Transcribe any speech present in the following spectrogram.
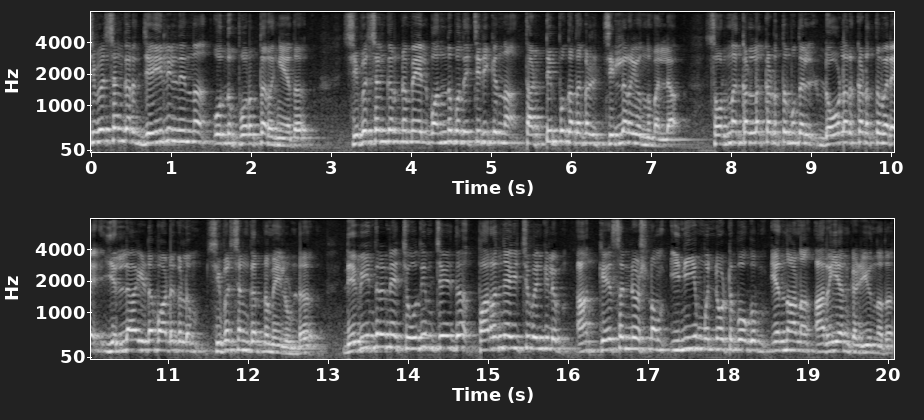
ശിവശങ്കർ ജയിലിൽ നിന്ന് ഒന്ന് പുറത്തിറങ്ങിയത്. ശിവശങ്കറിന് മേൽ വന്നു പതിച്ചിരിക്കുന്ന തട്ടിപ്പ് കഥകൾ ചില്ലറയൊന്നുമല്ല. സ്വർണക്കള്ളക്കടത്ത് മുതൽ ഡോളർ കടത്ത് വരെ എല്ലാ ഇടപാടുകളും ശിവശങ്കറിന് മേലുണ്ട് രവീന്ദ്രനെ ചോദ്യം ചെയ്ത് പറഞ്ഞയച്ചുവെങ്കിലും ആ കേസന്വേഷണം ഇനിയും മുന്നോട്ട് പോകും എന്നാണ് അറിയാൻ കഴിയുന്നത്.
